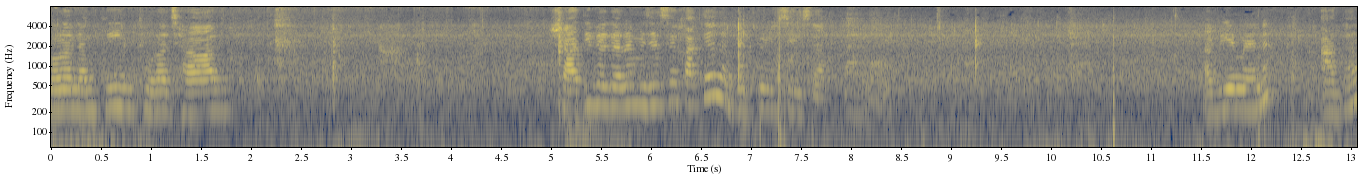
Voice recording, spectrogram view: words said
थोड़ा नमकीन, थोड़ा झाल शादी वगैरह में जैसे खाते हैं ना, बिल्कुल उसी हिसाब का अब ये मैंने आधा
